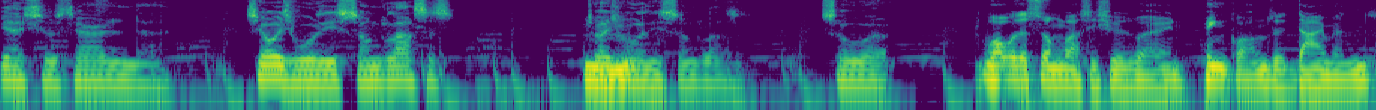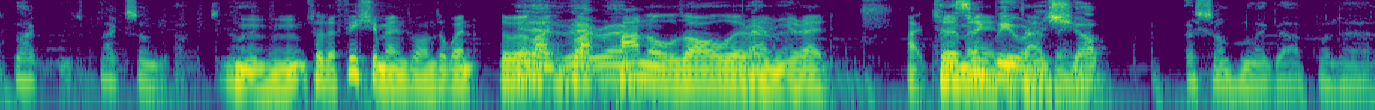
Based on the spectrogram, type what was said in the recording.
yeah, she was tired, and uh, she always wore these sunglasses. She always wore these sunglasses. So uh, What were the sunglasses she was wearing? Pink ones with diamonds. black, black sunglasses. No, hmm So the fishermen's ones that went, they were Yeah, like right, black right. panels all the way Right, around right. your head, like I Terminator. think we were in a shop or something like that. But uh,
